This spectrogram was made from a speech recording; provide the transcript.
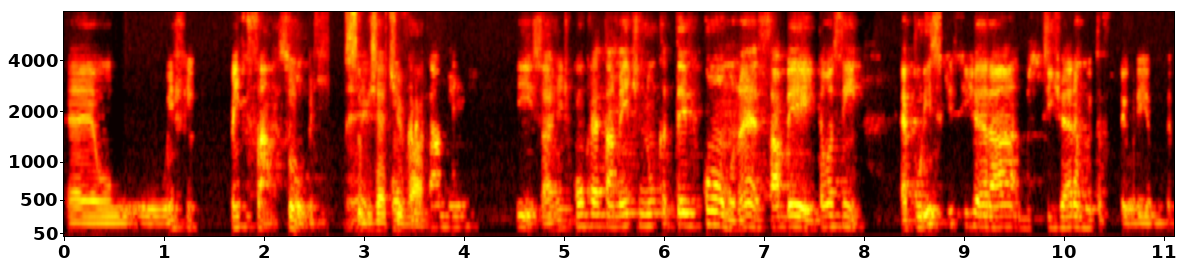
é, ou, ou enfim, pensar sobre. Né? Subjetivar. Isso, a gente concretamente nunca teve como, né? Saber. Então, assim, é por isso que se gera, se gera muita teoria, muita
